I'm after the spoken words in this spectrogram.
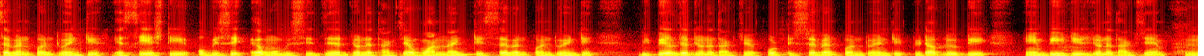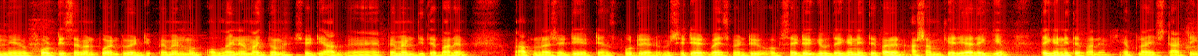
seven point twenty SC ST OBC M ওবিসিদের জন্য থাকছে one ninety seven point twenty বিপিএলদের জন্য থাকছে forty seven point twenty PWD বিইডির জন্য থাকছে forty seven point twenty payment mode অনলাইনের মাধ্যমে সেটি পেমেন্ট দিতে পারেন। আপনারা সেটি ট্রান্সপোর্টের সেটি অ্যাডভাইসমেন্টের ওয়েবসাইটে গিয়েও দেখে নিতে পারেন, আসাম কেরিয়ারে গিয়েও দেখে নিতে পারেন। অ্যাপ্লাই স্টার্টিং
